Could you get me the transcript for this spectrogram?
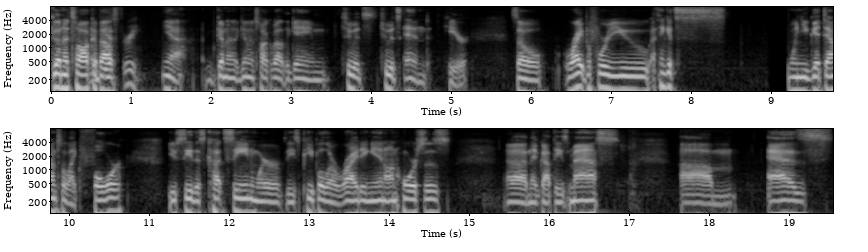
gonna talk And about PS3. yeah gonna gonna talk about the game to its to its end here so right before you i think it's when you get down to like four you see this cutscene where these people are riding in on horses uh, and they've got these masks. Um as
